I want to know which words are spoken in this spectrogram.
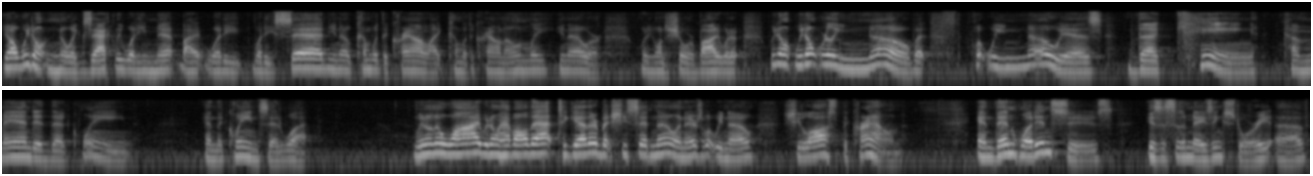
Y'all, we don't know exactly what he meant by what he what he said, you know, come with the crown, like come with the crown only, you know, or what do you want to show her body? Whatever. We don't we don't really know, but what we know is the king commanded the queen, and the queen said what? We don't know why, we don't have all that together, but she said no, and there's what we know. She lost the crown. And then what ensues is this amazing story of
